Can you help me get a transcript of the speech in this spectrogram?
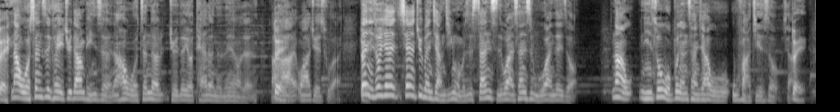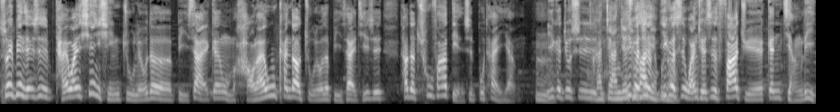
对，那我甚至可以去当评审，然后我真的觉得有 talent 的那种人，把他挖掘出来。但你说现在现在剧本奖金我们是三十万、三十五万这种，那你说我不能参加，我无法接受。这样对，所以变成是台湾现行主流的比赛，跟我们好莱坞看到主流的比赛，其实它的出发点是不太一样。嗯，一个就是感觉一个是一个是完全是发掘跟奖励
